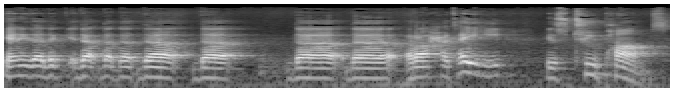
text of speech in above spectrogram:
Yani the the the the the the the, the rahatayhi, is two palms.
